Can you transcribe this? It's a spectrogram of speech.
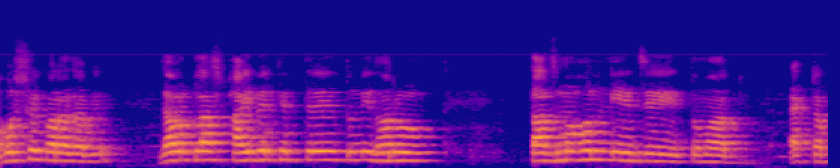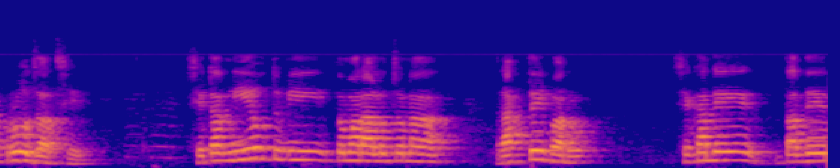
অবশ্যই করা যাবে। যেমন ক্লাস ফাইভের ক্ষেত্রে তুমি ধরো, তাজমহল নিয়ে যে তোমার একটা প্রোজ আছে, সেটা নিয়েও তুমি তোমার আলোচনা রাখতেই পারো। সেখানে তাদের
